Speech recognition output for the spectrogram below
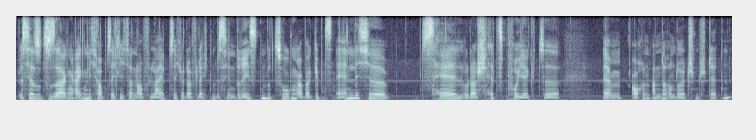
ist ja sozusagen eigentlich hauptsächlich dann auf Leipzig oder vielleicht ein bisschen Dresden bezogen, aber gibt es ähnliche Zähl- oder Schätzprojekte ähm, auch in anderen deutschen Städten?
